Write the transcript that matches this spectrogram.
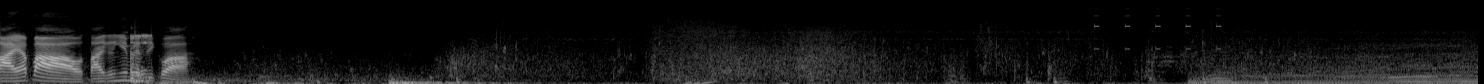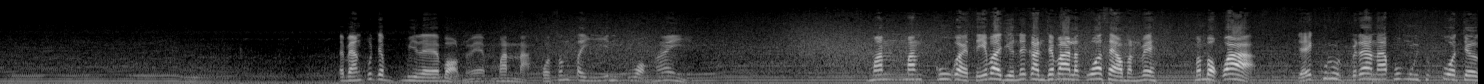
ตายอะเปล่า ตายก็เงียบกันดีกว่า ไอ้แบงค์กูจะมีอะไรบอกไหมมันหนักกดส้นตีนกูบอกให้ มันมันกูกับไอ้ตีบอะยืนด้วยกันใช่ป่ะแล้วกูว่าแซวมันเว้ยมันบอกว่าอย่าให้กูหลุดไปได้นะพวกมึงทุกตัวเจอ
